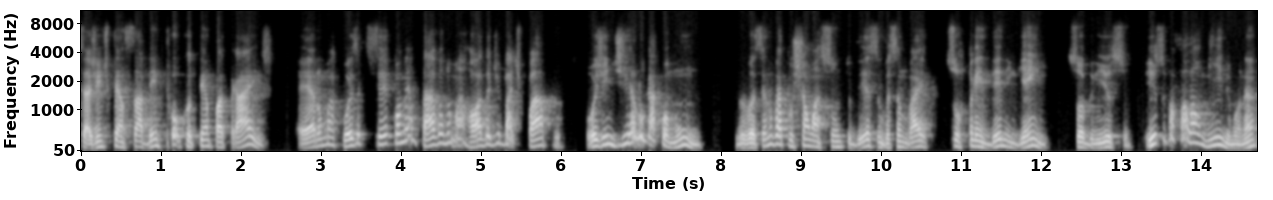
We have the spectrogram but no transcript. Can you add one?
se a gente pensar bem pouco tempo atrás, era uma coisa que você comentava numa roda de bate-papo. Hoje em dia é lugar comum. Você não vai puxar um assunto desse, você não vai surpreender ninguém sobre isso. Isso para falar o mínimo, né?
